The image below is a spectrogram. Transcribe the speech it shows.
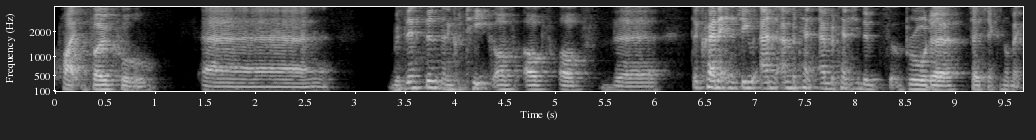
quite vocal uh, resistance and critique of of of the the credit industry and and, poten- and potentially the sort of broader socioeconomic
